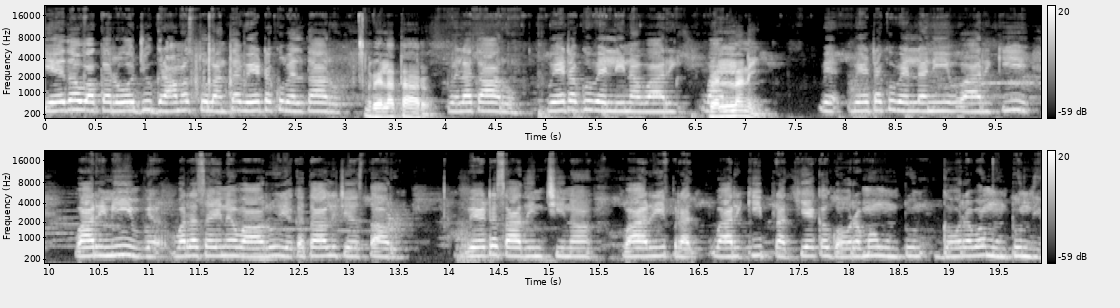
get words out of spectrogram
ఏదో ఒక రోజు గ్రామస్తులంతా వేటకు వెళ్తారు. వెళతారు. వెళతారు. వేటకు వెళ్ళిన వారి వెళ్ళని. వేటకు వెళ్ళని వారికి వారిని వరసైన వారు ఎగతాళి చేస్తారు. వేట సాధించిన వారి ప్ర వారికి ప్రత్యేక గౌరవం ఉంటు గౌరవం ఉంటుంది.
